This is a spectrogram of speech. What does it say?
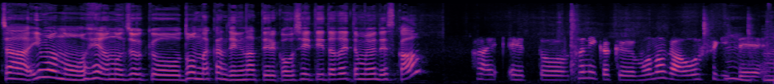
じゃあ今のお部屋の状況どんな感じになっているか教えていただいてもいいですか？はい、えーっと、とにかく物が多すぎて、うん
